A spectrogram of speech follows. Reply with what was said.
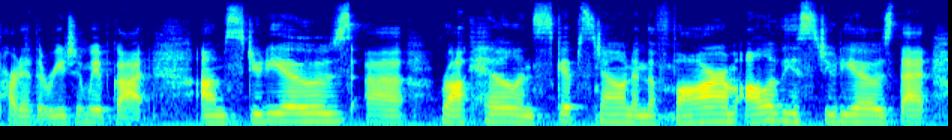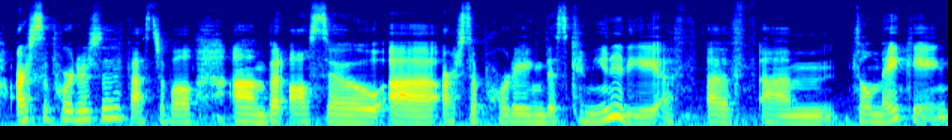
part of the region. We've got um, studios, uh, Rock Hill and Skipstone and the Farm. All of these studios that are supporters of the festival, um, but also uh, are supporting this community of, of um, filmmaking.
